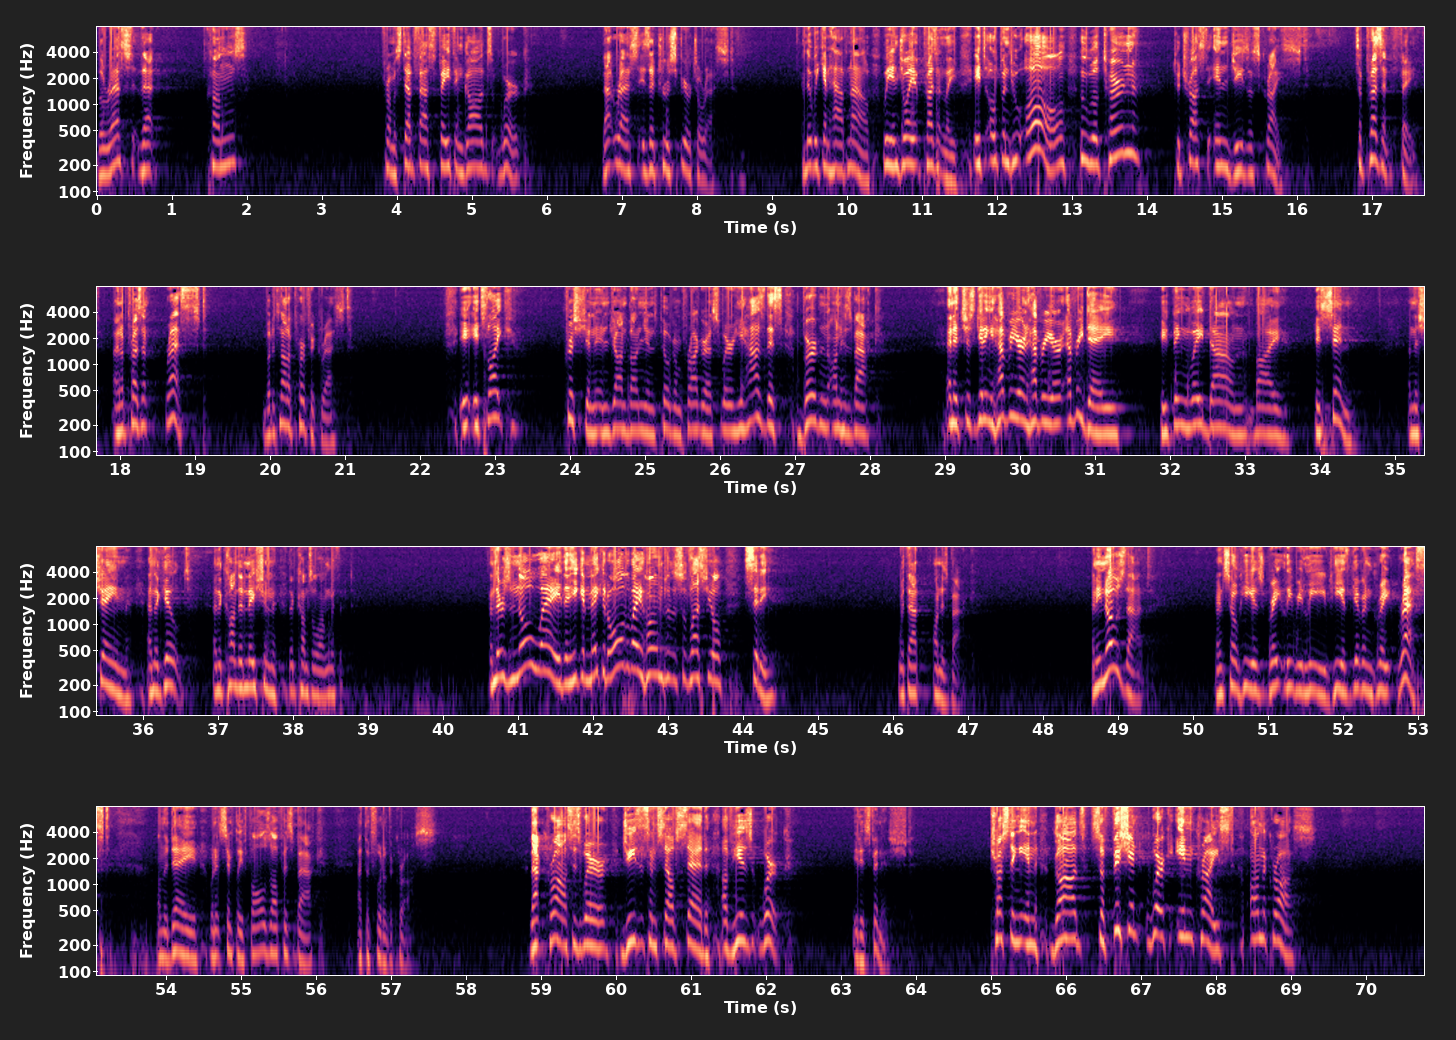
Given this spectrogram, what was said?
The rest that comes from a steadfast faith in God's work, that rest is a true spiritual rest that we can have now. We enjoy it presently. It's open to all who will turn to trust in Jesus Christ. It's a present faith and a present rest, but it's not a perfect rest. It's like Christian in John Bunyan's Pilgrim Progress, where he has this burden on his back, and it's just getting heavier and heavier every day. He's being weighed down by his sin and the shame and the guilt and the condemnation that comes along with it. And there's no way that he can make it all the way home to the celestial city with that on his back. And he knows that. And so he is greatly relieved. He is given great rest on the day when it simply falls off his back at the foot of the cross. That cross is where Jesus himself said of his work, It is finished. Trusting in God's sufficient work in Christ on the cross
